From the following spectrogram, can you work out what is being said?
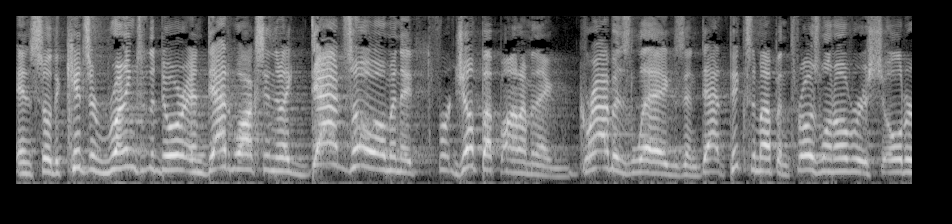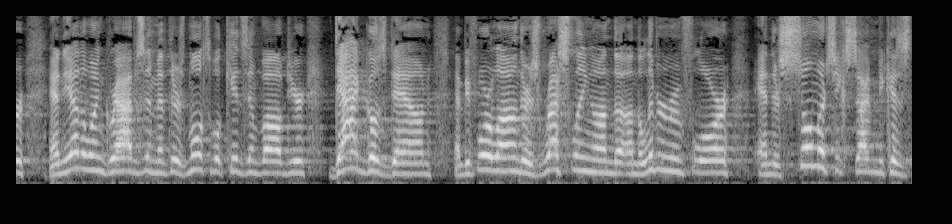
and so the kids are running to the door. And dad walks in. They're like, Dad's home. And they th- jump up on him and they grab his legs. And dad picks him up and throws one over his shoulder. And the other one grabs him. If there's multiple kids involved here, dad goes down. And before long, there's wrestling on the, on the living room floor, and there's so much excitement because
